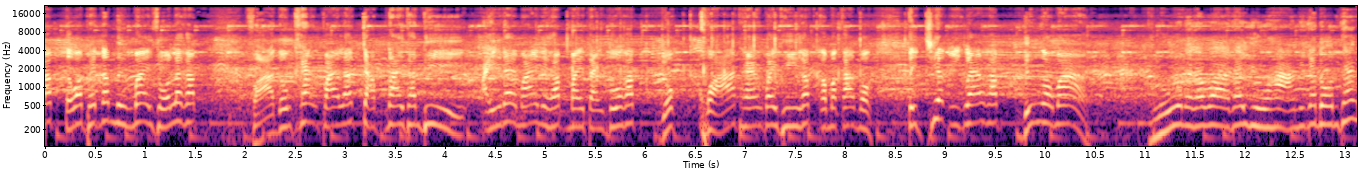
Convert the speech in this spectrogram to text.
ครับ แต่ว่าเพชรน้ำหนึ่งไม่สนแล้วครับฝ่าดงแข้งไปแล้วจับในทันทีไปได้ไหมเนะครับ ไม่แต่งตัวครับ ยกขวาแทงไปทีครับ กรรมการบอกติดเชือกอีกแล้วครับ ดึงออกมา รู้นะครับว่าถ้าอยู่ห่างนี่จะโดนแข้ง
